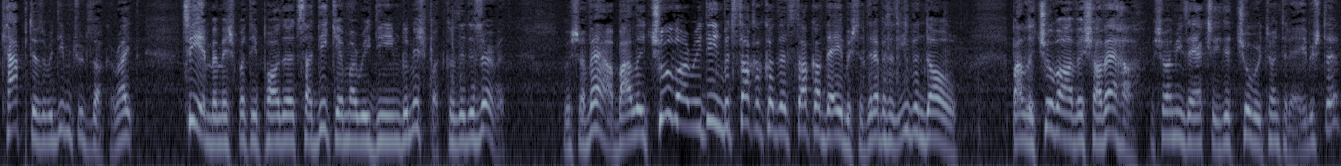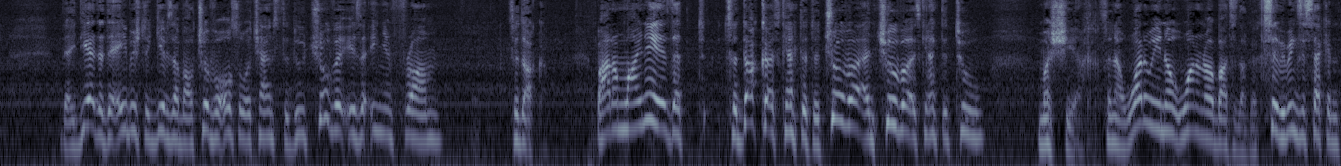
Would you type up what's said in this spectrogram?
captives are redeemed through Tzedakah. Right? Tziyim b'Mishpat Ipada. Tzadikim are redeemed b'Mishpat because they deserve it. V'Shaveh Ba'alei Tshuva are redeemed b'Tzedakah because it's Tzedakah of the Eibushter. The Rebbe says even though Ba'alei Tshuva V'Shaveha. V'Shaveh means they actually did Tshuva return to the Eibushter. The idea that the Eibushter gives about Tshuva also a chance to do Tshuva is an Inyan from Tzedakah. Bottom line is that tzedakah is connected to tshuva, and tshuva is connected to Mashiach. So now, what do we know? Want to know about tzedakah? Ksivi brings a second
